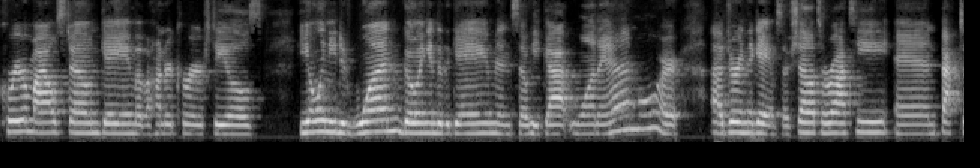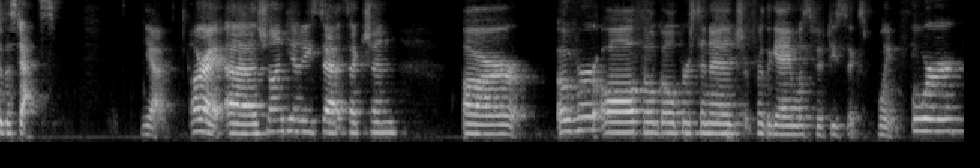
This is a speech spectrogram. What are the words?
career milestone game of 100 career steals. He only needed one going into the game, and so he got one and more uh, during the game. So shout out to Roti, and back to the stats. Yeah. All right. Uh, Sean Kennedy stat section. Our overall field goal percentage for the game was 56.4.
